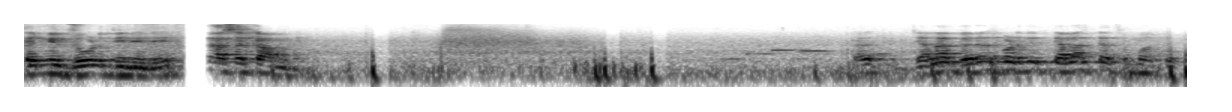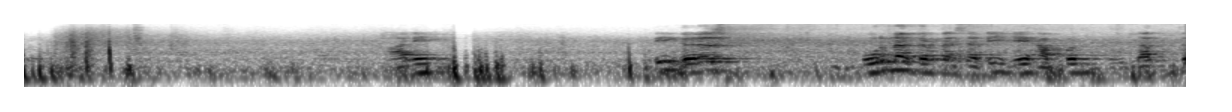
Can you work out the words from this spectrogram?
त्यांनी जोड दिलेले असं काम नाही. ज्याला गरज पडते त्यालाच त्याचं महत्त्व आणि ती गरज पूर्ण करण्यासाठी हे आपण उदात्त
